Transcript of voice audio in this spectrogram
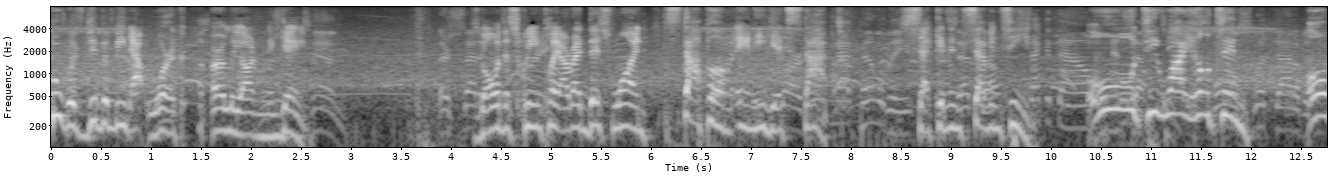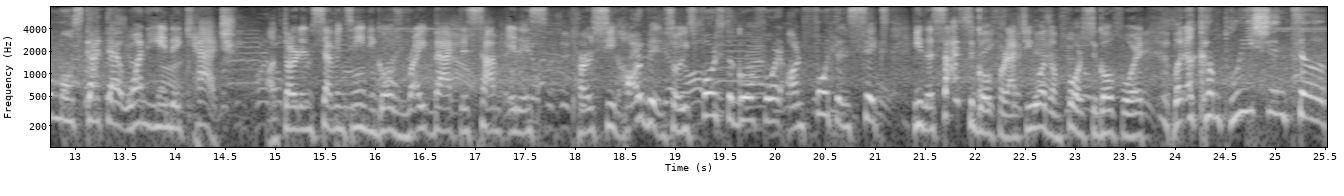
who was giving me that work early on in the game. He's going with the screenplay. I read this one. Stop him, and he gets stopped. Second and 17. Oh, T.Y. Hilton almost got that one-handed catch. On third and 17, he goes right back. This time it is Percy Harvin. So he's forced to go for it. On fourth and six, he decides to go for it. Actually, he wasn't forced to go for it. But a completion to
